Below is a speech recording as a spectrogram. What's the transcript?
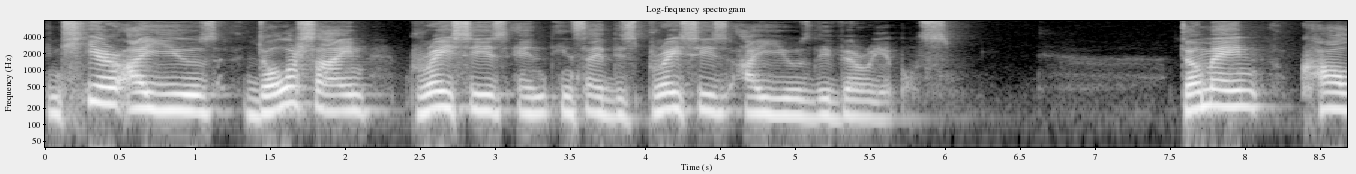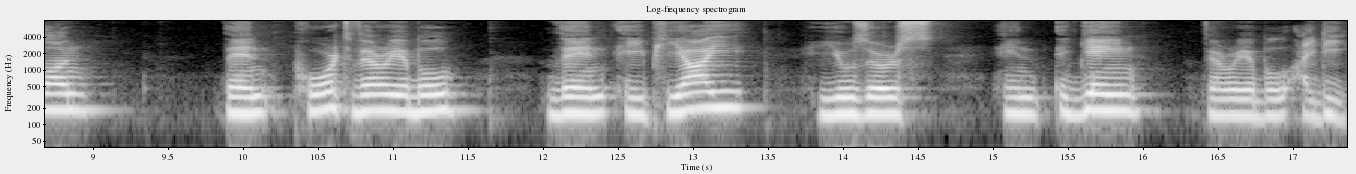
And here I use dollar sign, braces, and inside these braces I use the variables. Domain, colon, then port variable, then API, users, and again variable ID.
